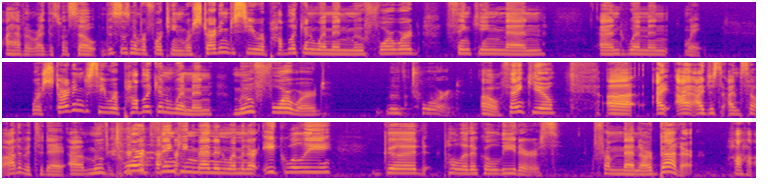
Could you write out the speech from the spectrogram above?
I haven't read this one. So this is number 14. We're starting to see Republican women move forward, thinking men and women. Wait. We're starting to see Republican women move forward. Move toward. Oh, thank you. Uh, I, I, I just, I'm so out of it today. Uh, move toward thinking men and women are equally good political leaders from men are better. Haha.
